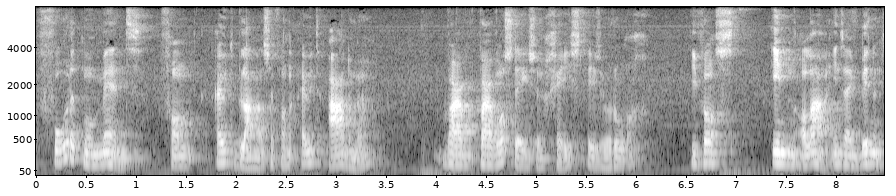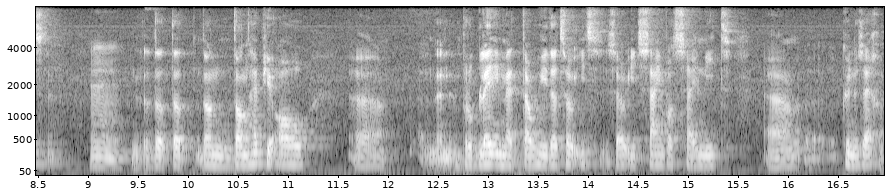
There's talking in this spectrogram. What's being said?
voor het moment van uitblazen, van uitademen, waar, waar was deze geest, deze roer? Die was in Allah, in zijn binnenste. Hmm. Dat, dat, dan, dan heb je al eh, een, een probleem met Tawhid. Dat zou iets, zou iets zijn wat zij niet eh, kunnen zeggen.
